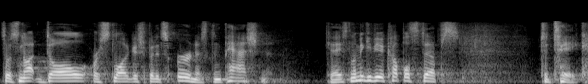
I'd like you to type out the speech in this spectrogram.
So it's not dull or sluggish, but it's earnest and passionate. Okay, so let me give you a couple steps to take.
